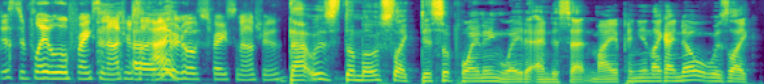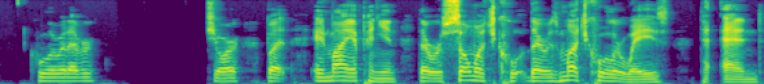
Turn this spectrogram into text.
just to play the little Frank Sinatra song. Uh, I don't know if it's Frank Sinatra. that was the most like disappointing way to end a set in my opinion like i know it was like cool or whatever sure but in my opinion there were so much cool there was much cooler ways to end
